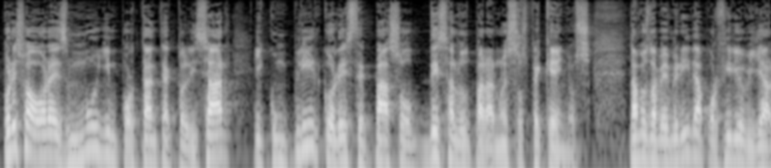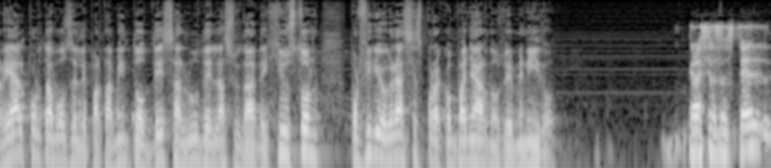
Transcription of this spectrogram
Por eso ahora es muy importante actualizar y cumplir con este paso de salud para nuestros pequeños. Damos la bienvenida a Porfirio Villarreal, portavoz del Departamento de Salud de la ciudad de Houston. Porfirio, gracias por acompañarnos. Bienvenido. Gracias a ustedes.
